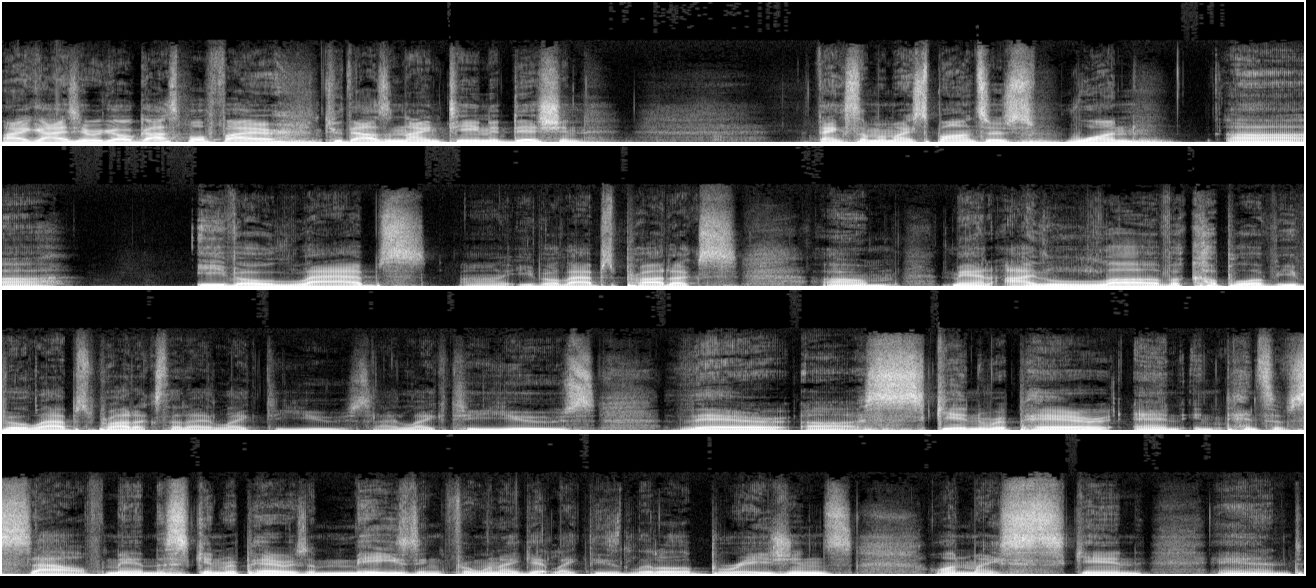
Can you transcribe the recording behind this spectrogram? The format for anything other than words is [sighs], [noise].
All right, guys, here we go. Gospel Fire 2019 edition. Thanks some of my sponsors. One, uh, Evo Labs, uh, Evo Labs products. Um, man, I love a couple of Evo Labs products that I like to use. I like to use their uh, skin repair and intensive salve. Man, the skin repair is amazing for when I get like these little abrasions on my skin and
